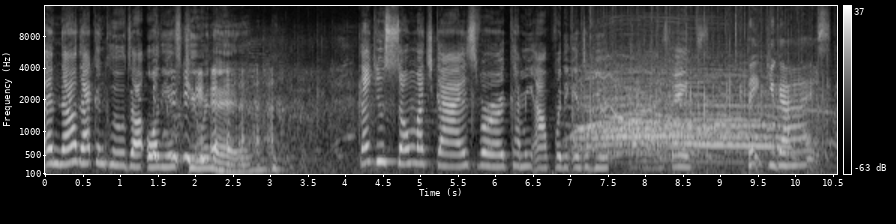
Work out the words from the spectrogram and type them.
And now that concludes our audience Q&A. Thank you so much, guys, for coming out for the interview. Thanks. Thank you, guys.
